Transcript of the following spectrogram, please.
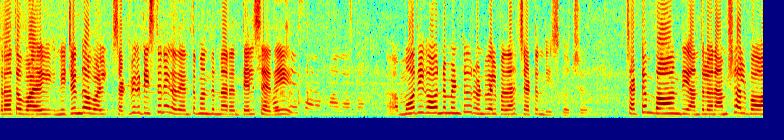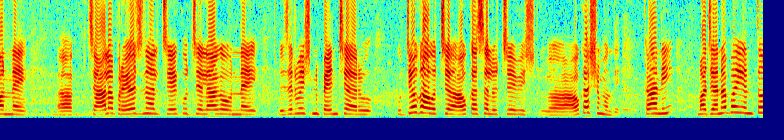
తర్వాత వా- నిజంగా వాళ్ళు సర్టిఫికేట్ ఇస్తేనే కదా ఎంతమంది ఉన్నారని తెలిసేది మోదీ గవర్నమెంట్ రెండు వేల పదహారు చట్టం తీసుకొచ్చారు. చట్టం బాగుంది అందులోని అంశాలు బాగున్నాయి చాలా ప్రయోజనాలు చేకూర్చేలాగా ఉన్నాయి రిజర్వేషన్ పెంచారు ఉద్యోగ వచ్చే అవకాశాలు వచ్చే అవకాశం ఉంది. కానీ మా జనాభా ఎంతో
